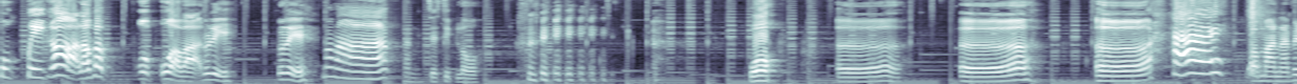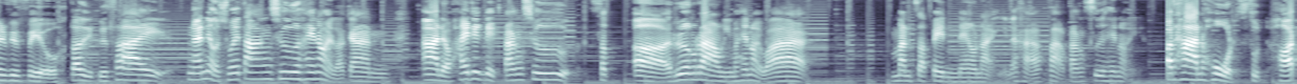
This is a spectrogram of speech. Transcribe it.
ปุกปิกอะแล้วแบบอวบอวบอะ ดูดิ ดูดิ น่ารักมันเจ็ดสิบโล โวเออ เออ เออฮประมาณนั้นเป็นฟิลฟิลตอนนี้คือไส้ งั้นเดี๋ยวช่วยตั้งชื่อให้หน่อยละกัน อ่า เดี๋ยวให้เด็กๆตั้งชื่อเอ่อเรื่องราวนี้มาให้หน่อยว่า มันจะเป็นแนวไหนนะคะ ฝากตั้งชื่อให้หน่อย ประธานโหดสุดฮอต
